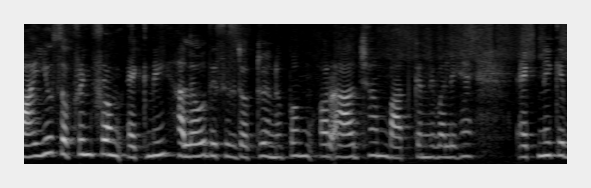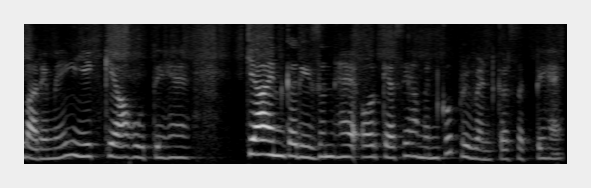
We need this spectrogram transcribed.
Are you suffering from acne hello this is doctor Anupam और आज हम बात करने वाले हैं एक्ने के बारे में, ये क्या होते हैं, क्या इनका रीज़न है और कैसे हम इनको प्रिवेंट कर सकते हैं।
